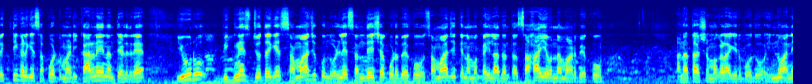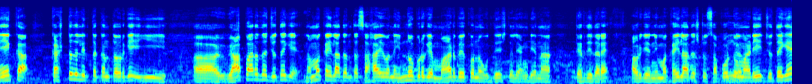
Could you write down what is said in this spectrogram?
ವ್ಯಕ್ತಿಗಳಿಗೆ ಸಪೋರ್ಟ್ ಮಾಡಿ. ಕಾರಣ ಏನಂತ ಹೇಳಿದ್ರೆ ಇವರು ಬಿಗ್ನೆಸ್ ಜೊತೆಗೆ ಸಮಾಜಕ್ಕೊಂದು ಒಳ್ಳೆ ಸಂದೇಶ ಕೊಡಬೇಕು ಸಮಾಜಕ್ಕೆ ನಮ್ಮ ಕೈಲಾದಂಥ ಸಹಾಯವನ್ನು ಮಾಡಬೇಕು. ಅನಾಥಾಶ್ರಮಗಳಾಗಿರ್ಬೋದು ಇನ್ನೂ ಅನೇಕ ಕಷ್ಟದಲ್ಲಿರ್ತಕ್ಕಂಥವ್ರಿಗೆ ಈ ವ್ಯಾಪಾರದ ಜೊತೆಗೆ ನಮ್ಮ ಕೈಲಾದಂಥ ಸಹಾಯವನ್ನು ಇನ್ನೊಬ್ಬರಿಗೆ ಮಾಡಬೇಕು ಅನ್ನೋ ಉದ್ದೇಶದಲ್ಲಿ ಅಂಗಡಿಯನ್ನು ತೆರೆದಿದ್ದಾರೆ. ಅವರಿಗೆ ನಿಮ್ಮ ಕೈಲಾದಷ್ಟು ಸಪೋರ್ಟು ಮಾಡಿ ಜೊತೆಗೆ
